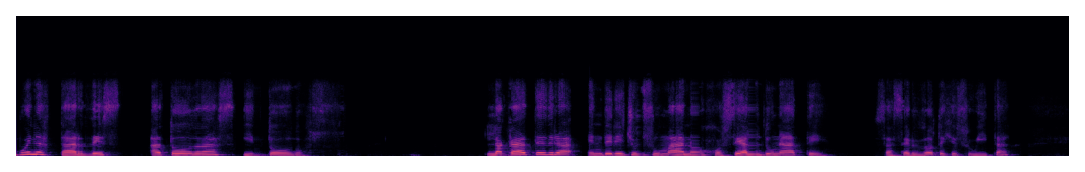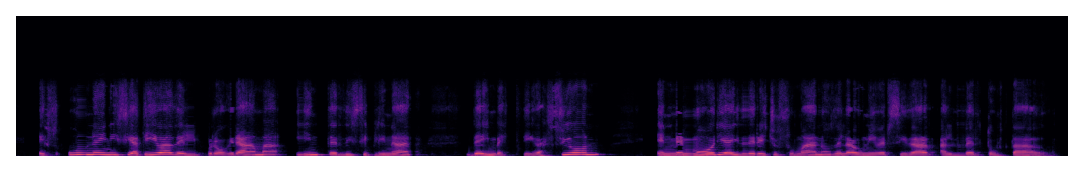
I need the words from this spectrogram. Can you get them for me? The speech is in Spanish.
Buenas tardes a todas y todos. La cátedra en Derechos Humanos José Aldunate, sacerdote jesuita, es una iniciativa del programa interdisciplinar de investigación en memoria y derechos humanos de la Universidad Alberto Hurtado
